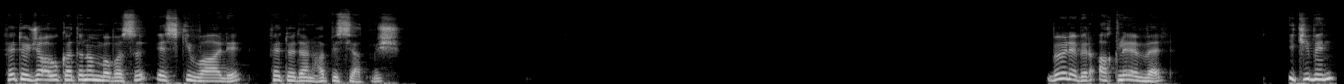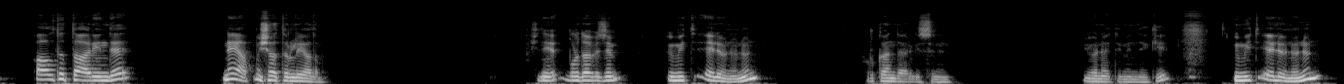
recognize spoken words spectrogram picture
FETÖ'cü avukatının babası eski vali FETÖ'den hapis yatmış. Böyle bir aklı evvel 2006 tarihinde ne yapmış hatırlayalım. Şimdi burada bizim Ümit Elönü'nün Furkan dergisinin yönetimindeki Ümit Elönü'nün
